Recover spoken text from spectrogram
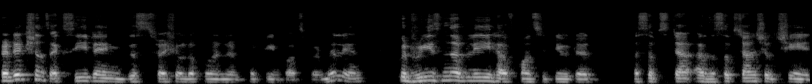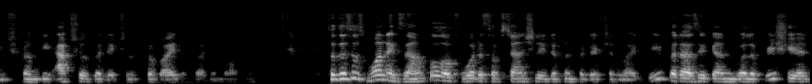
predictions exceeding this threshold of 415 parts per million could reasonably have constituted a as a substantial change from the actual predictions provided by the model. So this is one example of what a substantially different prediction might be. But as you can well appreciate,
